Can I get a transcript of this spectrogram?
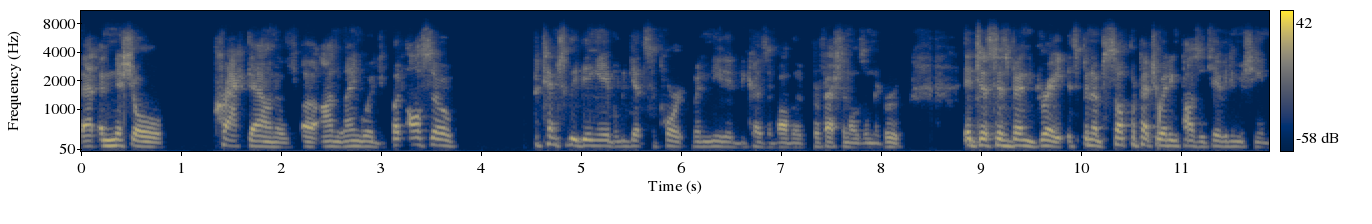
that initial crackdown of uh, on language, but also potentially being able to get support when needed because of all the professionals in the group. It just has been great. It's been a self-perpetuating positivity machine.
